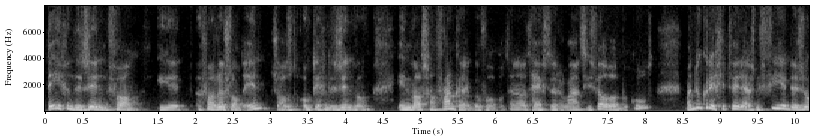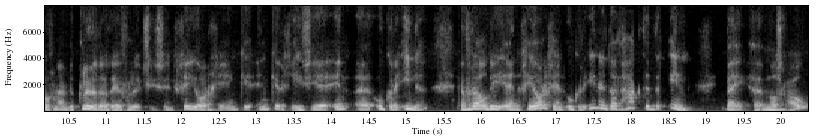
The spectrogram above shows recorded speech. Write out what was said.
Tegen de zin van van Rusland in, zoals het ook tegen de zin van, in was van Frankrijk bijvoorbeeld. En dat heeft de relaties wel wat bekoeld. Maar toen kreeg je 2004 de zogenaamde kleurenrevoluties in Georgië, in, in Kirgizië, in uh, Oekraïne. En vooral die in Georgië en Oekraïne, dat hakte erin bij uh, Moskou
